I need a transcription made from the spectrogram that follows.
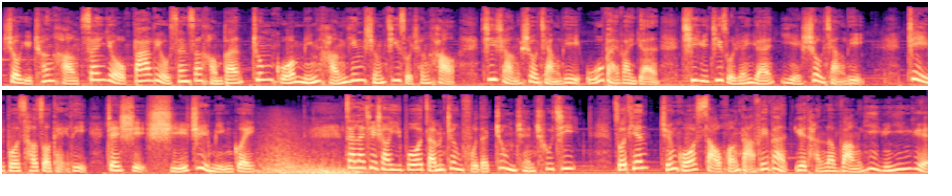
授予川航三 U 八六三三航班“中国民航英雄”机组称号，机长受奖励五百万元，其余机组人员也受奖励。这一波操作给力，真是实至名归。再来介绍一波咱们政府的重拳出击。昨天，全国扫黄打非办约谈了网易云音乐、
